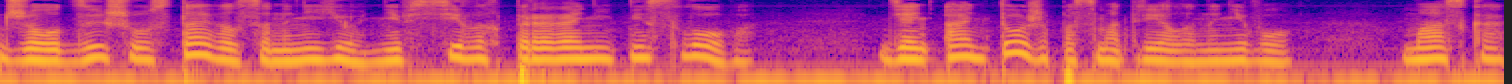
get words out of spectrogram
Джоу Цзыша уставился на нее, не в силах проронить ни слова. Дянь-Ань тоже посмотрела на него. Маска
